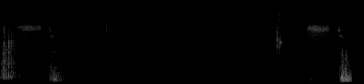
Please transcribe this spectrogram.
Motorized. Motorized.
